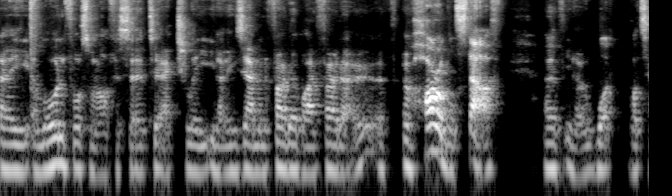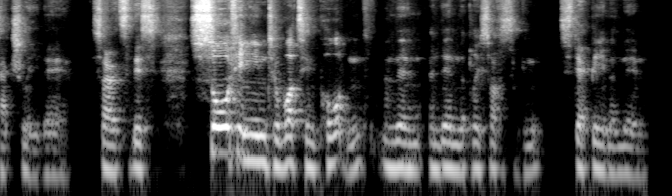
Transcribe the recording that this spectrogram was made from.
a, a, law enforcement officer to actually you know examine photo by photo of, of horrible stuff of you know what what's actually there. So it's this sorting into what's important, and then and then the police officer can step in and then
